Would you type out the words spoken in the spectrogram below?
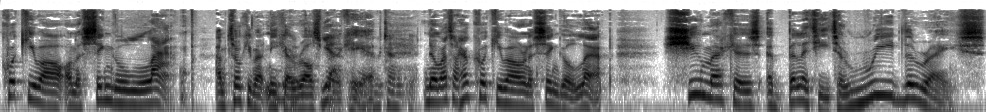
quick you are on a single lap, I'm talking about Nico Rosberg Yeah, here, yeah, tend- yeah. no matter how quick you are on a single lap, Schumacher's ability to read the race,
